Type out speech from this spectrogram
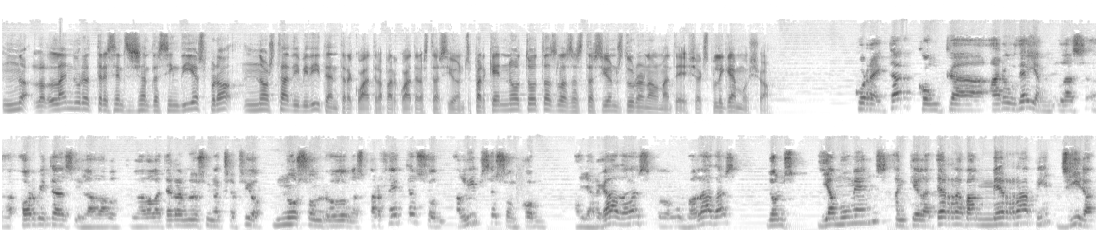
No, L'any dura 365 dies, però no està dividit entre 4 per 4 estacions, perquè no totes les estacions duren el mateix. Expliquem-ho, això. Correcte, com que ara ho dèiem, les eh, òrbites i la de, la de la Terra no és una excepció, no són rodones perfectes, són elipses, són com allargades ovalades, doncs hi ha moments en què la Terra va més ràpid, gira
